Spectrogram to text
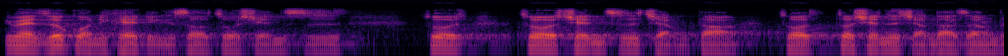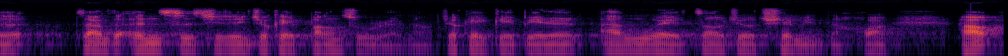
因为如果你可以领受做先知、做做先知讲道、做做先知讲道这样的这样的恩赐，其实你就可以帮助人了，就可以给别人安慰、造就、劝勉的话。好，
